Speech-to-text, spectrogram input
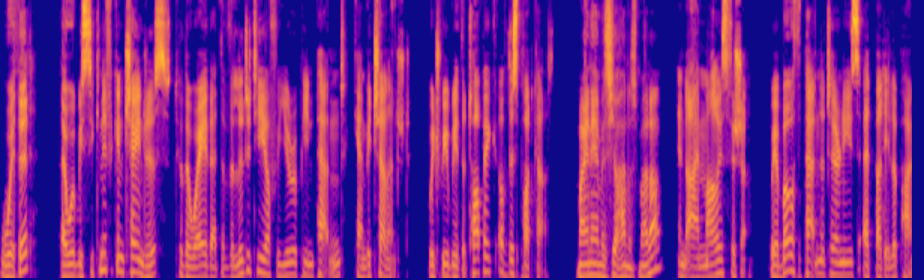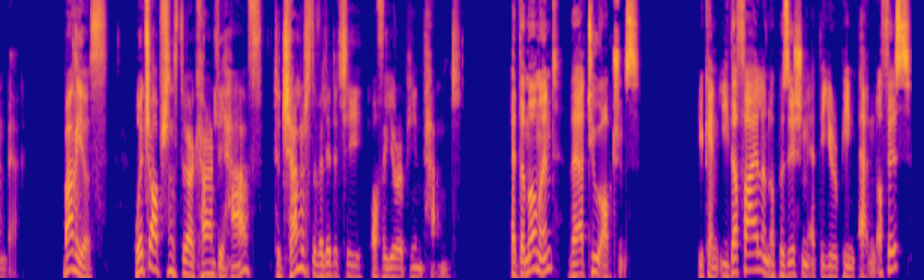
With it, there will be significant changes to the way that the validity of a European patent can be challenged, which will be the topic of this podcast. My name is Johannes Möller. And I'm Marius Fischer. We are both patent attorneys at Bardehle Pagenberg. Marius, which options do I currently have to challenge the validity of a European patent? At the moment, there are two options. You can either file an opposition at the European Patent Office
